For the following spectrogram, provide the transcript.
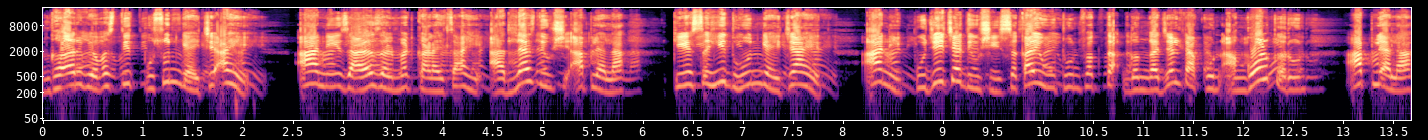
घर व्यवस्थित पुसून घ्यायचे आहे आणि जाळं जळमट काढायचं आहे. आदल्याच दिवशी आपल्याला केसही धुवून घ्यायचे आहेत. आणि पूजेच्या दिवशी सकाळी उठून फक्त गंगाजल टाकून आंघोळ करून आपल्याला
